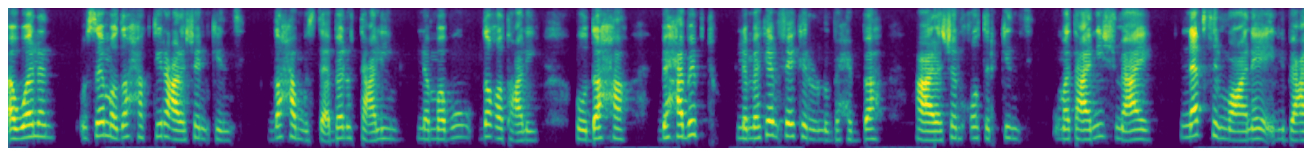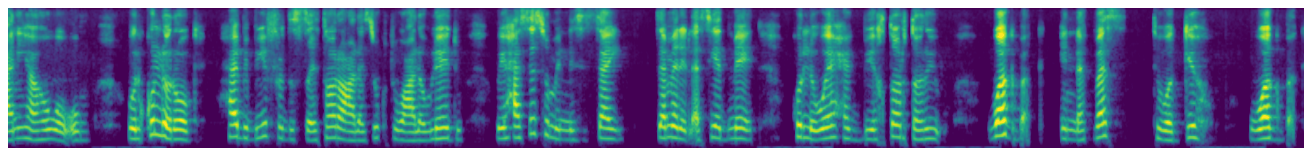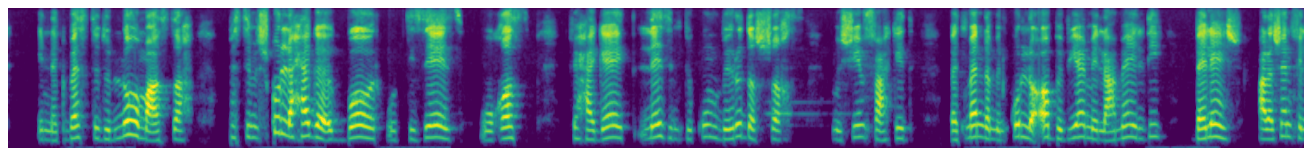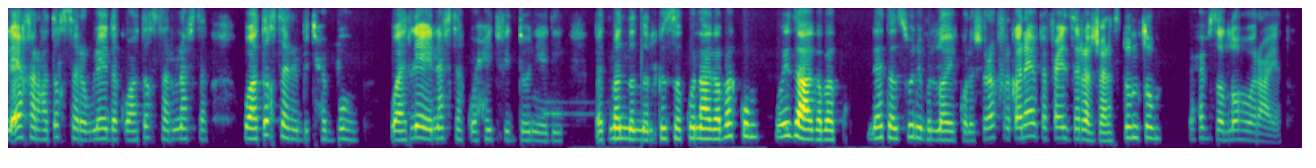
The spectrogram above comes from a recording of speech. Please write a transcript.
أولا أسامة ضحى كتير علشان كنزي ضحى مستقبله التعليم لما أبوه ضغط عليه وضحى بحبيبته لما كان فاكر إنه بيحبها علشان خاطر كنزي وما تعانيش معاه نفس المعاناة اللي بيعانيها هو وأمه. والكل راجل حابب يفرض السيطرة على زوجته وعلى ولاده ويحسسهم إن السيد زمن الأسياد مات كل واحد بيختار طريقه. واجبك إنك بس توجههم واجبك إنك بس تدلهم على الصح. بس مش كل حاجة إجبار وابتزاز وغصب في حاجات لازم تكون برضا الشخص، مش ينفع كده، باتمنى من كل أب بيعمل الأعمال دي بلاش، علشان في الآخر هتخسر ولادك وهتخسر نَفْسك وهتخسر اللي بتحبهم، وهتلاقي نَفْسك وحيد في الدنيا دي. باتمنى إن القصة تكون عجبتكم، وإذا عجبتكم لا تنسوني باللايك والاشتراك في القناة وتفعيل زر الجرس. دمتم في حفظ الله ورعايته.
